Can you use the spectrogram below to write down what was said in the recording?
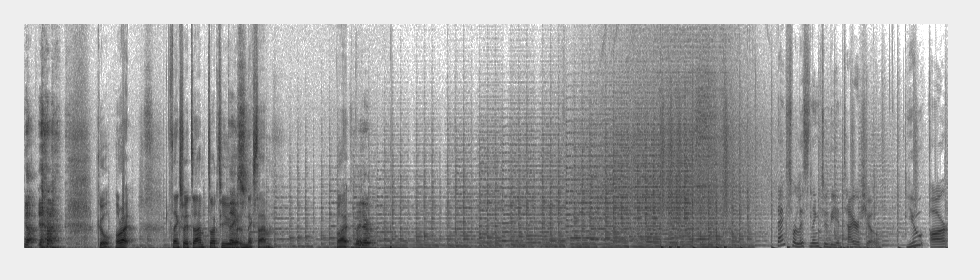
yeah, yeah. Cool. All right. Thanks for your time. Talk to you uh, next time. Bye. Later. Listening to the entire show. You are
